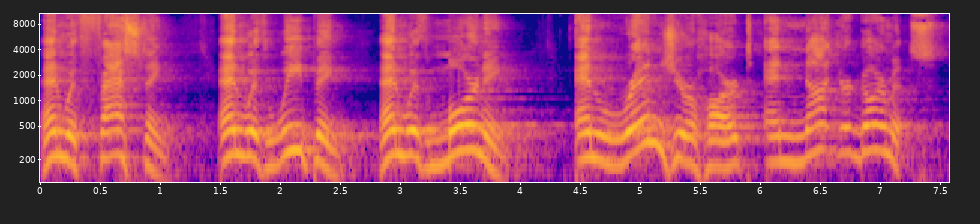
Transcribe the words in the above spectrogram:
and with fasting, and with weeping, and with mourning, and rend your heart and not your garments,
